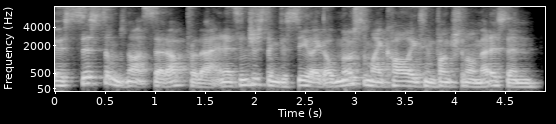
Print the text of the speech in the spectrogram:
the system's not set up for that. And it's interesting to see, like most of my colleagues in functional medicine,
